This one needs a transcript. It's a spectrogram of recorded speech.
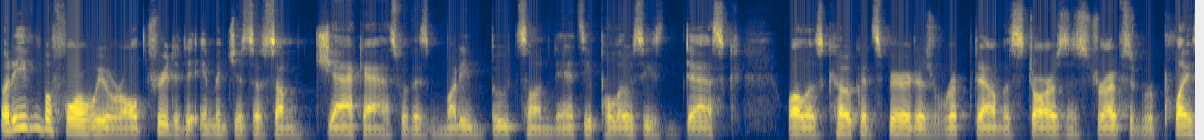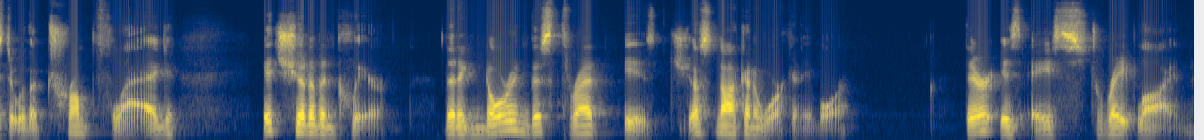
But even before we were all treated to images of some jackass with his muddy boots on Nancy Pelosi's desk while his co conspirators ripped down the stars and stripes and replaced it with a Trump flag, it should have been clear that ignoring this threat is just not going to work anymore. There is a straight line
